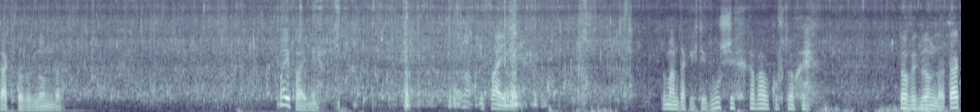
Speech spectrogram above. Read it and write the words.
Tak to wygląda. No i fajnie. No i fajnie. Tu mam takich tych dłuższych kawałków trochę. To wygląda tak.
